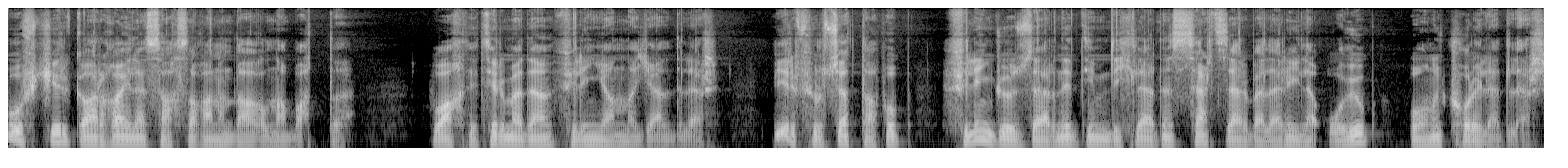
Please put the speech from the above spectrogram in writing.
Bu fikir qarğa ilə saxsağanın dağılına batdı. Vaxt itirmədən filin yanına gəldilər. Bir fürsət tapıb filin gözlərini dimdiklərinin sərt zərbələri ilə oyub onu kor elədilər.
